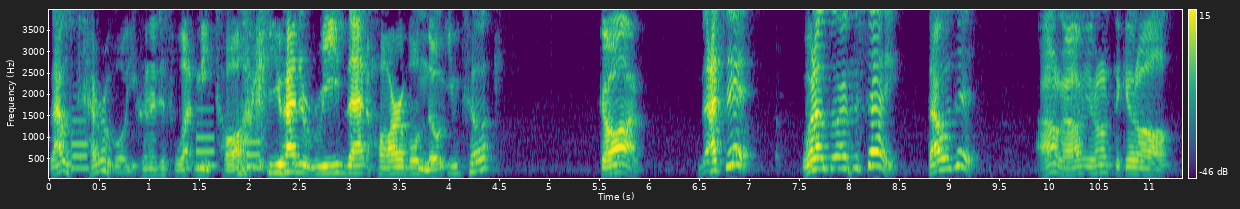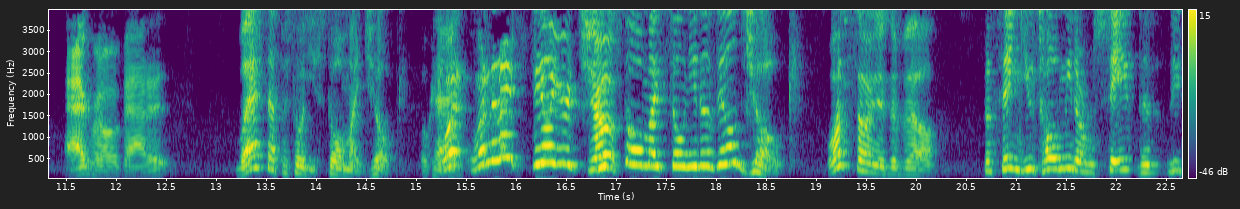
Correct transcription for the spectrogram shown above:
That was terrible. You couldn't have just let me talk. You had to read that horrible note you took. Go on. That's it. What else do I have to say? That was it. I don't know. You don't have to get all aggro about it. Last episode, you stole my joke. Okay. What? When did I steal your joke? You stole my Sonya Deville joke. What's Sonya Deville? The thing you told me to save. The, you,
